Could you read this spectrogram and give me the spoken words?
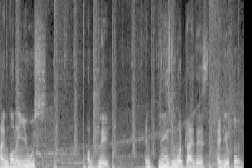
I'm gonna use a blade. And please do not try this at your home.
